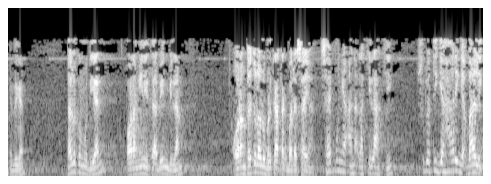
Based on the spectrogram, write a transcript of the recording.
gitu kan? Lalu kemudian orang ini tabiin bilang, Orang tua itu lalu berkata kepada saya, saya punya anak laki-laki, sudah tiga hari nggak balik.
